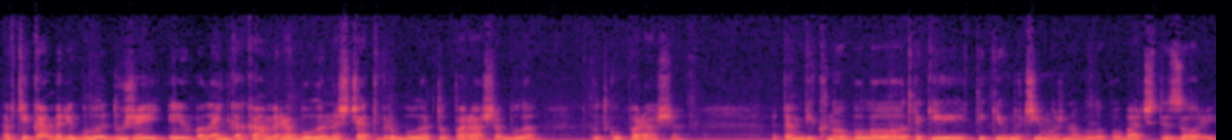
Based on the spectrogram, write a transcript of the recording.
А в тій камері була дуже е, маленька камера була, на четверо була, то параша була, в кутку параша. Там вікно було такі, тільки вночі можна було побачити зорі.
